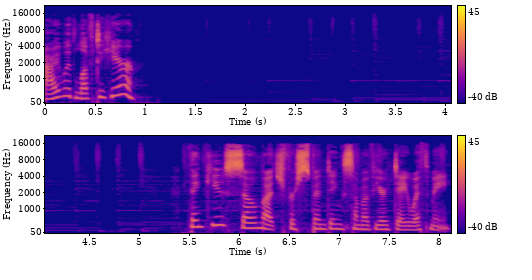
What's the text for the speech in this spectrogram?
I would love to hear. Thank you so much for spending some of your day with me.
